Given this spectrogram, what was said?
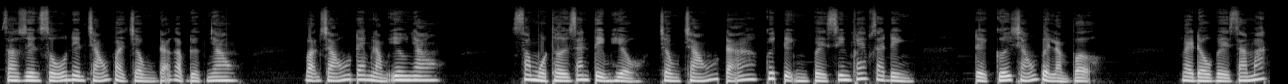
Do duyên số nên cháu và chồng đã gặp được nhau. Bọn cháu đem lòng yêu nhau. Sau một thời gian tìm hiểu, chồng cháu đã quyết định về xin phép gia đình để cưới cháu về làm vợ. Ngày đầu về ra mắt,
